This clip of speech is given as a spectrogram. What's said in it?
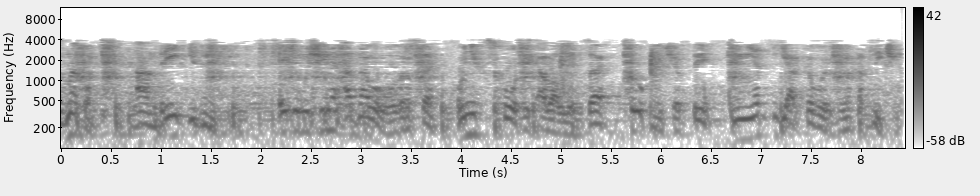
Знакомьтесь, Андрей и Дмитрий. Эти мужчины одного возраста, у них схожий овал лица, крупные черты, нет ярко выраженных отличий.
